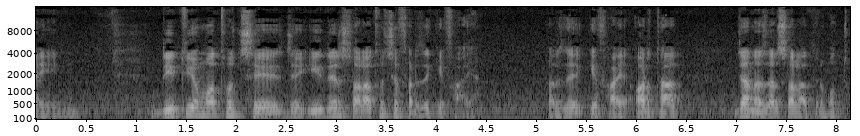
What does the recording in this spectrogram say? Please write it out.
আইন। দ্বিতীয় মত হচ্ছে যে ঈদের সলাত হচ্ছে ফার্জে কেফায়া। ফার্জে কেফায়া, অর্থাৎ জানাজার সলাতের মতো।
